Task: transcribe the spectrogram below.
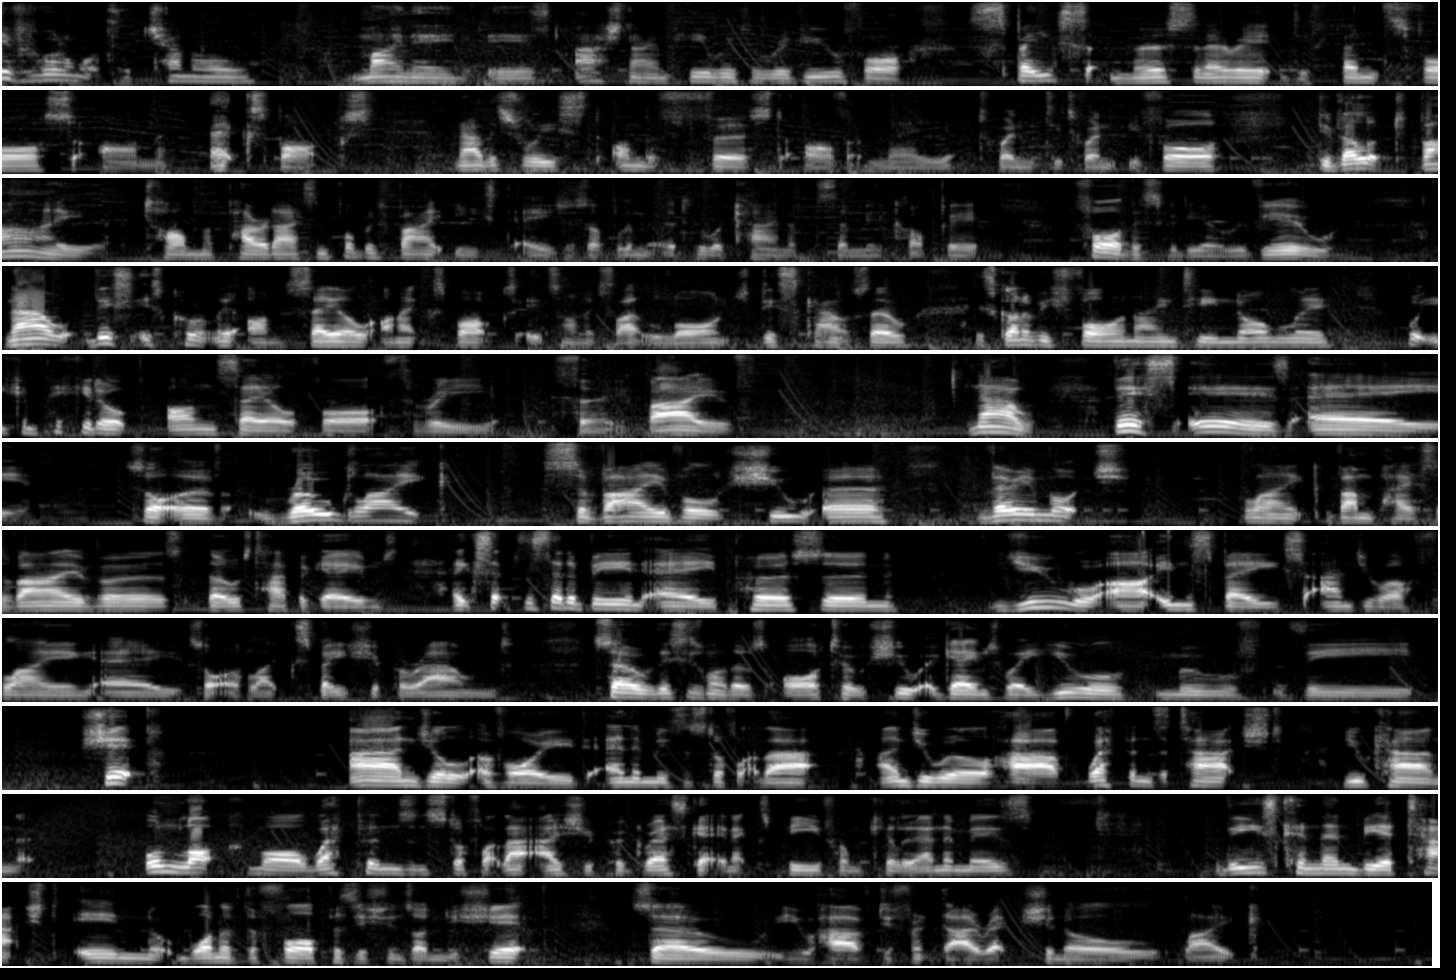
Hey everyone, welcome to the channel. My name is Ash and I'm here with a review for Space Mercenary Defense Force on Xbox. Now this released on the 1st of May 2024, developed by Tom Paradise and published by East Asia Soft Limited who were kind enough to send me a copy for this video review. Now, this is currently on sale on Xbox. It's on its like launch discount, so it's going to be 4.19 normally, but you can pick it up on sale for 3.35. Now, this is a sort of roguelike survival shooter, very much like Vampire Survivors, those type of games, except instead of being a person you are in space and you are flying a sort of like spaceship around. So this is one of those auto shooter games where you will move the ship and you'll avoid enemies and stuff like that and you will have weapons attached. You can unlock more weapons and stuff like that as you progress getting XP from killing enemies. These can then be attached in one of the four positions on your ship so you have different directional like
